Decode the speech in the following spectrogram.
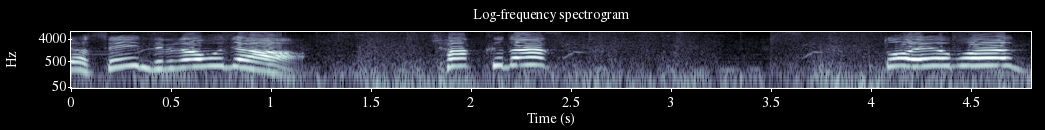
자 세인 들어가보자 차크닥 또 에어본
